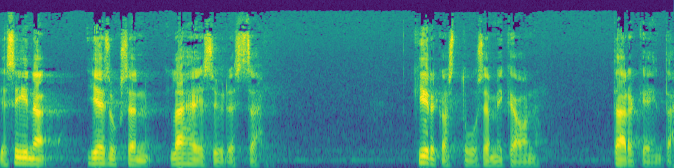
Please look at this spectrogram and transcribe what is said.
Ja siinä Jeesuksen läheisyydessä kirkastuu se, mikä on tärkeintä,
